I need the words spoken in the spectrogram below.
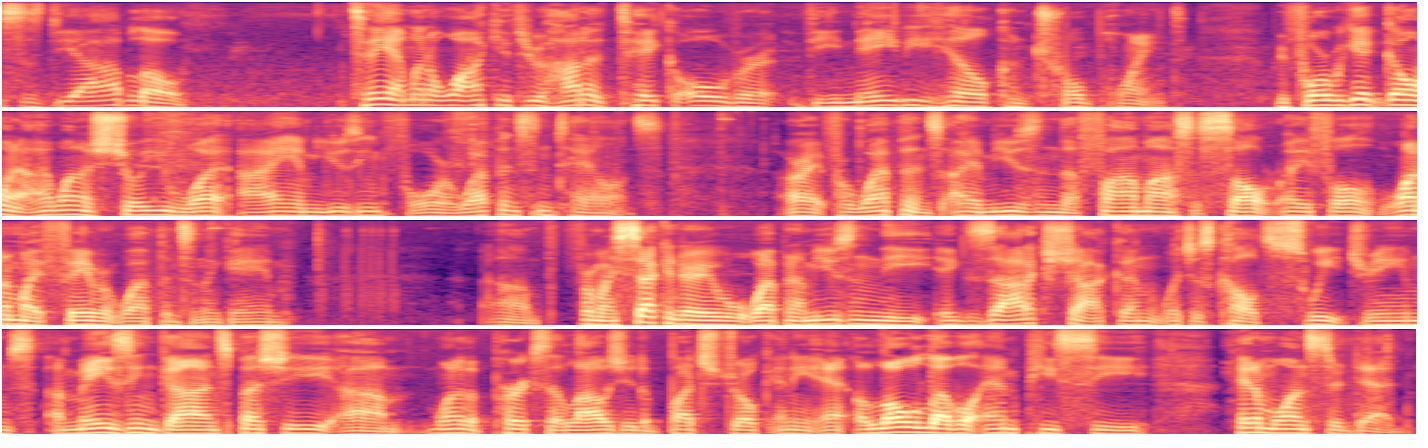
This is Diablo. Today I'm going to walk you through how to take over the Navy Hill control point. Before we get going, I want to show you what I am using for weapons and talents. Alright, for weapons, I am using the FAMAS assault rifle, one of my favorite weapons in the game. Um, for my secondary weapon, I'm using the exotic shotgun, which is called Sweet Dreams. Amazing gun, especially um, one of the perks that allows you to butt stroke any a low-level NPC. Hit them once, they're dead.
